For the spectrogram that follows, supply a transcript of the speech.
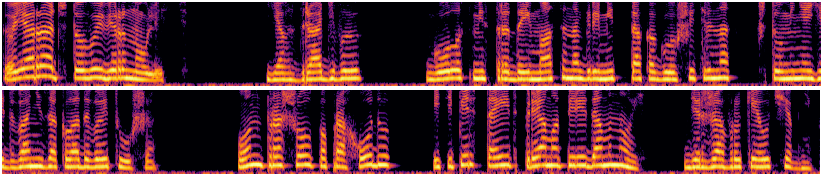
то я рад, что вы вернулись». Я вздрагиваю. Голос мистера Деймасона гремит так оглушительно, что у меня едва не закладывает уши. Он прошел по проходу и теперь стоит прямо передо мной, держа в руке учебник.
